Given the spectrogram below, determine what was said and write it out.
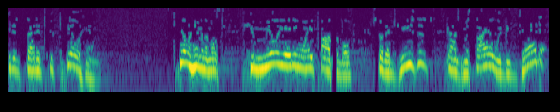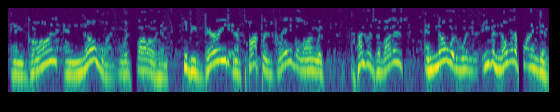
He decided to kill him. Kill him in the most humiliating way possible so that Jesus, God's Messiah, would be dead and gone and no one would follow him. He'd be buried in a pauper's grave along with hundreds of others, and no one would even know where to find him.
